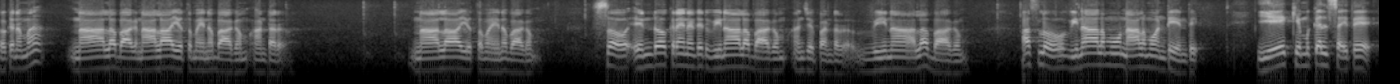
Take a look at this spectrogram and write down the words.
ఓకేనమ్మా? నాల భాగం నాలాయుతమైన భాగం అంటారు. నాలాయుతమైన భాగం. సో ఎండోక్రైన్ అంటే వినాల భాగం అని చెప్పి అంటారు. వినాల భాగం. అసలు వినాలము నాళము అంటే ఏంటి? ఏ కెమికల్స్ అయితే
